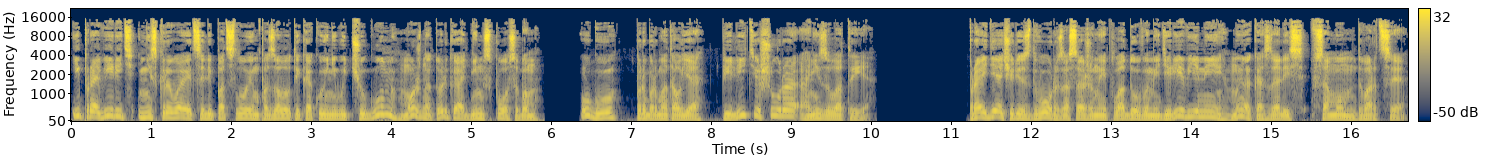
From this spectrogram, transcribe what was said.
И проверить, не скрывается ли под слоем позолоты какой-нибудь чугун, можно только одним способом. «Угу», – пробормотал я, – «пилите, Шура, они золотые». Пройдя через двор, засаженный плодовыми деревьями, мы оказались в самом дворце.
